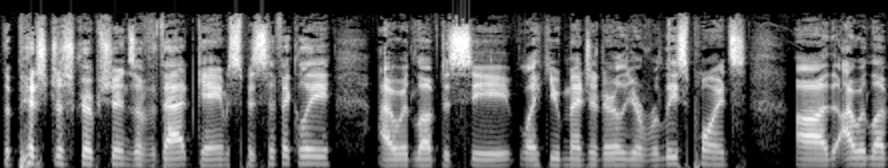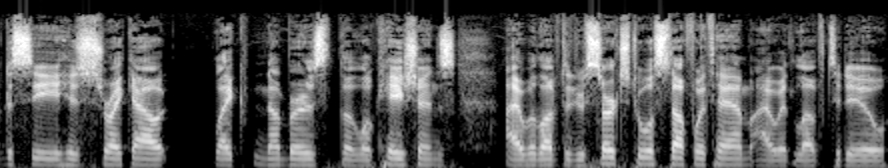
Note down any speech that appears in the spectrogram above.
the pitch descriptions of that game specifically. I would love to see, like you mentioned earlier, release points. Uh, I would love to see his strikeout like numbers, the locations. I would love to do search tool stuff with him. I would love to do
